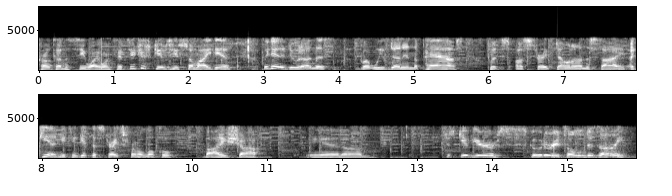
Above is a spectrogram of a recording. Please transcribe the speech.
trunk on the CY150. It just gives you some ideas. We didn't do it on this, but we've done in the past. Puts a stripe down on the side. Again, you can get the stripes from a local body shop, and um, just give your scooter its own design.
